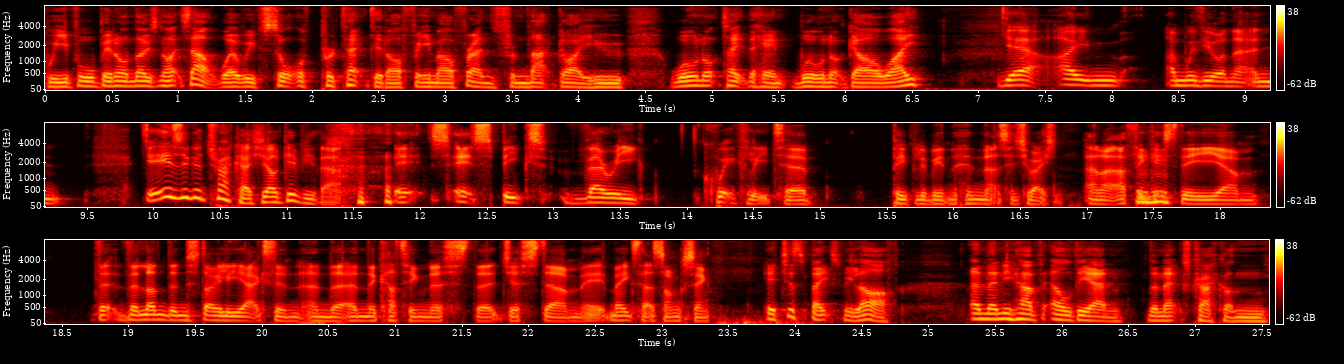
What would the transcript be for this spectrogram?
We've all been on those nights out where we've sort of protected our female friends from that guy who will not take the hint, will not go away. Yeah, I'm I'm with you on that. And it is a good track, actually. I'll give you that. it it speaks very quickly to people who've been in that situation, and I, I think mm-hmm. it's the um, the the London Stoley accent and the and the cuttingness that just um, it makes that song sing. It just makes me laugh. And then you have LDN, the next track on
